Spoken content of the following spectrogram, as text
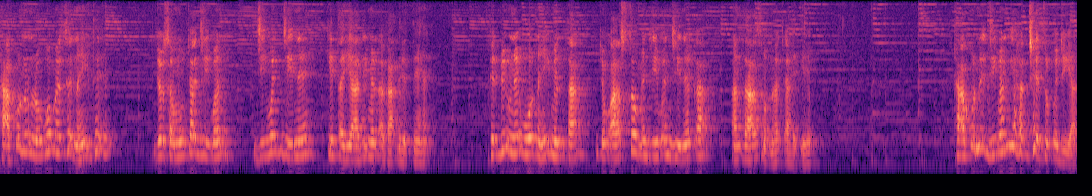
ठाकुर उन लोगों में से नहीं थे जो समूचा जीवन जीवन जीने की तैयारी में लगा देते हैं। फिर भी उन्हें वो नहीं मिलता जो वास्तव में जीवन जीने का अंदाज होना चाहिए। ठाकुर ने जीवन के हर क्षेत्र को जिया,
